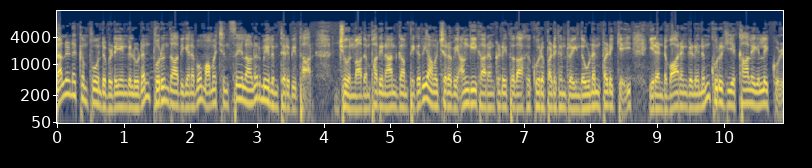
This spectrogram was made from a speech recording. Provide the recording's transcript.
நல்லிணக்கம் போன்ற விடயங்களுடன் பொருந்தாது எனவும் அமைச்சின் செயலாளர் மேலும் தெரிவித்தார். ஜூன் மாதம் பதினான்காம் தேதி அமைச்சரவை அங்கீகாரம் கிடைத்ததாக கூறப்படுகின்ற இந்த உடன்படிக்கை இரண்டு வாரங்களிலும் குறுகிய கால எல்லைக்குள்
